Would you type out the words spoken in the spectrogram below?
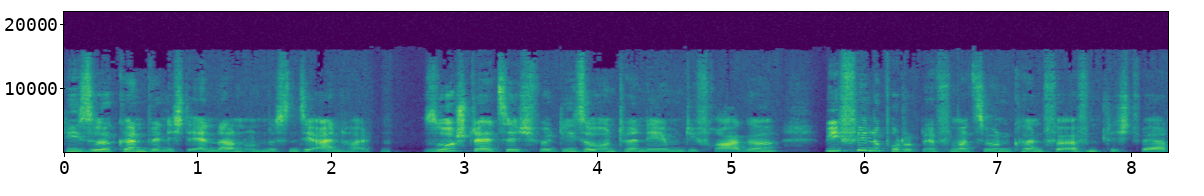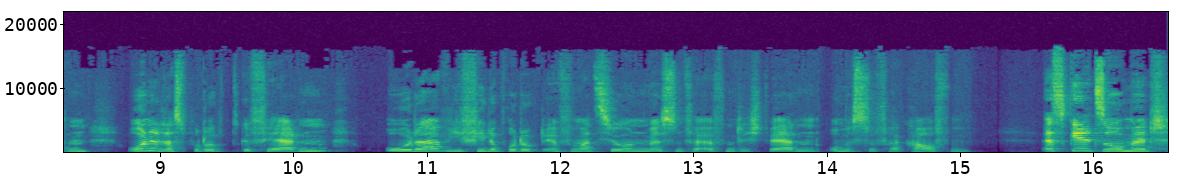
Diese können wir nicht ändern und müssen sie einhalten. So stellt sich für diese Unternehmen die Frage, wie viele Produktinformationen können veröffentlicht werden, ohne das Produkt gefährden, oder wie viele Produktinformationen müssen veröffentlicht werden, um es zu verkaufen. Es gilt somit,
